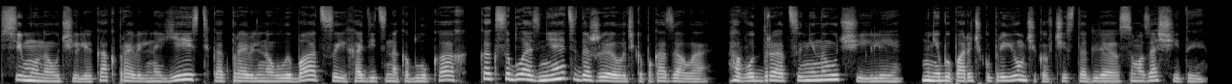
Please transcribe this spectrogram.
Всему научили, как правильно есть, как правильно улыбаться и ходить на каблуках, как соблазнять даже Элочка показала. А вот драться не научили. Мне бы парочку приемчиков чисто для самозащиты.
